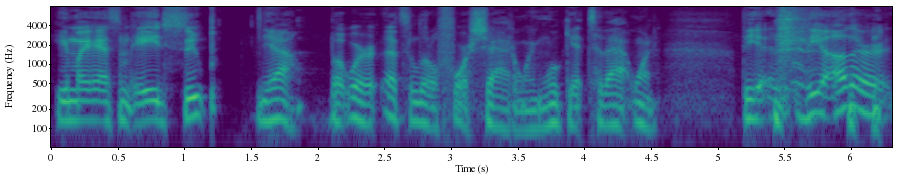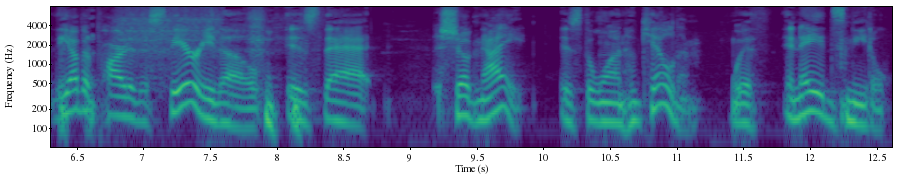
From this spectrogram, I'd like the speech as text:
He might have some aged soup. yeah, but we're that's a little foreshadowing. We'll get to that one. The The other the other part of this theory, though, is that Suge Knight is the one who killed him with an AIDS needle,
